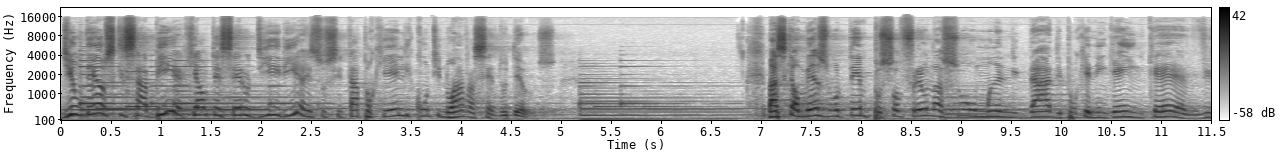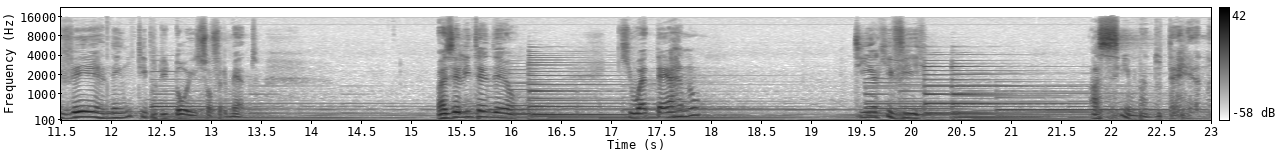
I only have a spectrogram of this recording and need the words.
de um Deus que sabia que ao terceiro dia iria ressuscitar, porque ele continuava sendo Deus mas que ao mesmo tempo sofreu na sua humanidade, porque ninguém quer viver nenhum tipo de dor e sofrimento. Mas ele entendeu que o eterno tinha que vir acima do terreno.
